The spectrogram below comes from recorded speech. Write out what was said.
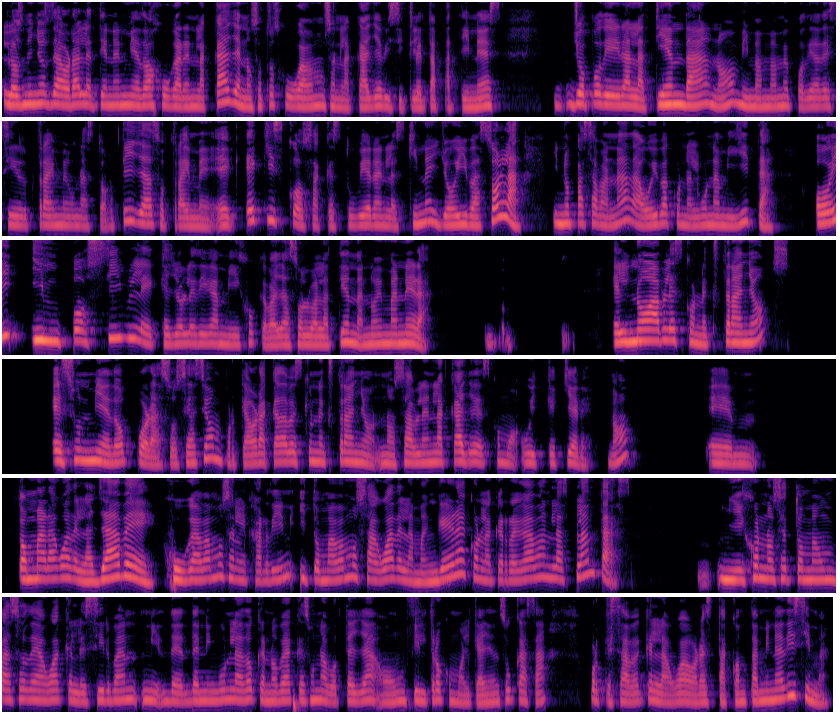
los niños de ahora le tienen miedo a jugar en la calle. Nosotros jugábamos en la calle, bicicleta, patines. Yo podía ir a la tienda, ¿no? Mi mamá me podía decir, tráeme unas tortillas o tráeme X cosa que estuviera en la esquina y yo iba sola y no pasaba nada o iba con alguna amiguita. Hoy, imposible que yo le diga a mi hijo que vaya solo a la tienda, no hay manera. El no hables con extraños es un miedo por asociación, porque ahora cada vez que un extraño nos habla en la calle es como, uy, ¿qué quiere? ¿No? Em, tomar agua de la llave. Jugábamos en el jardín y tomábamos agua de la manguera con la que regaban las plantas. Mi hijo no se toma un vaso de agua que le sirvan de, de ningún lado que no vea que es una botella o un filtro como el que hay en su casa, porque sabe que el agua ahora está contaminadísima.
